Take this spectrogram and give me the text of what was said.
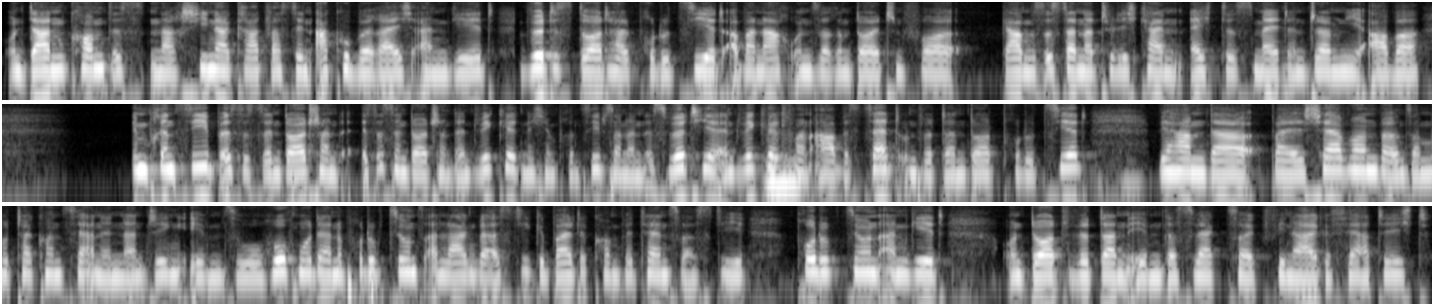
Und dann kommt es nach China, gerade was den Akkubereich angeht, wird es dort halt produziert, aber nach unseren deutschen Vorgaben. Es ist dann natürlich kein echtes Made in Germany, aber im Prinzip ist es in Deutschland, es ist in Deutschland entwickelt, nicht im Prinzip, sondern es wird hier entwickelt von A bis Z und wird dann dort produziert. Wir haben da bei Sherwon, bei unserem Mutterkonzern in Nanjing eben so hochmoderne Produktionsanlagen, da ist die geballte Kompetenz, was die Produktion angeht. Und dort wird dann eben das Werkzeug final gefertigt.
